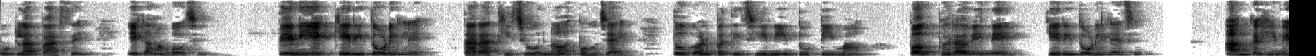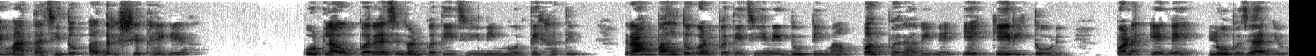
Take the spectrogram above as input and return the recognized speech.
ઓટલા પાસે એક આંબો છે. તેની એક કેરી તોડી લે, તારાથી જો ન પહોંચાય, તો ગણપતિજીની દૂટીમાં પગ ભરાવીને કેરી તોડી લે છે. આમ કહીને માતાજી તો અદૃશ્ય થઈ ગયા. ઓટલા ઉપર જ ગણપતિજીની મૂર્તિ હતી. રામપાલ તો ગણપતિજીની દૂટીમાં પગ ભરાવીને એક કેરી તોડી, પણ એને લોભ જાગ્યો,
